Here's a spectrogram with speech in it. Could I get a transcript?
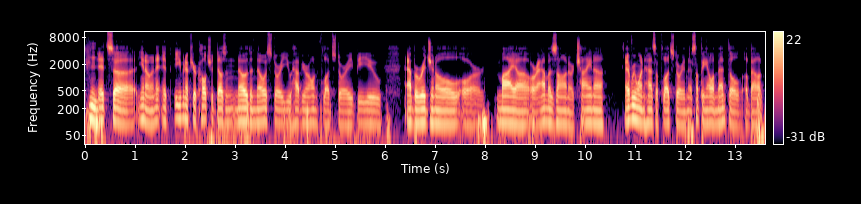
It's uh you know, and if, even if your culture doesn't know the Noah story, you have your own flood story. Be you Aboriginal or Maya or Amazon or China everyone has a flood story and there's something elemental about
